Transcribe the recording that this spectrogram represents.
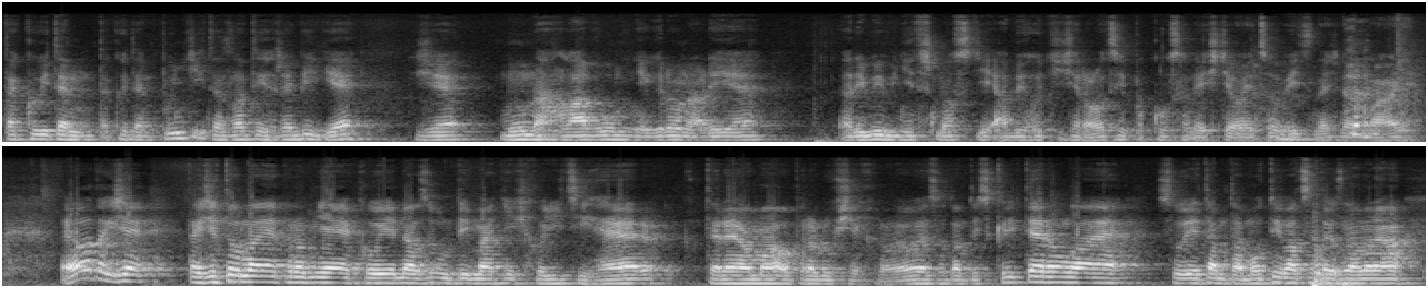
takový ten, takový ten puntík, ten zlatý hřebík je, že mu na hlavu někdo nalije ryby vnitřnosti, aby ho ti žraloci pokousali ještě o něco víc než normálně. Jo, takže, takže tohle je pro mě jako jedna z ultimátních chodících her, která má opravdu všechno. Jo. Jsou tam ty skryté role, jsou, je tam ta motivace, tak znamená,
